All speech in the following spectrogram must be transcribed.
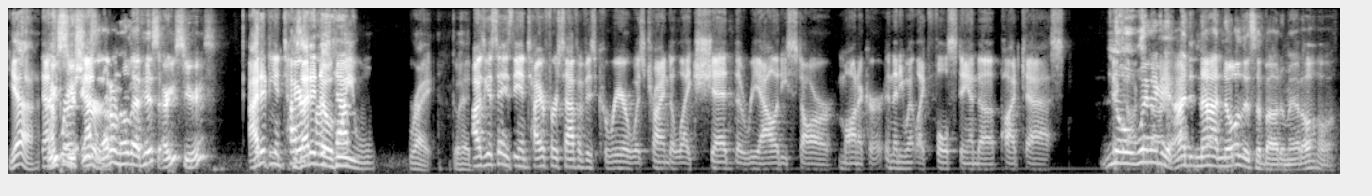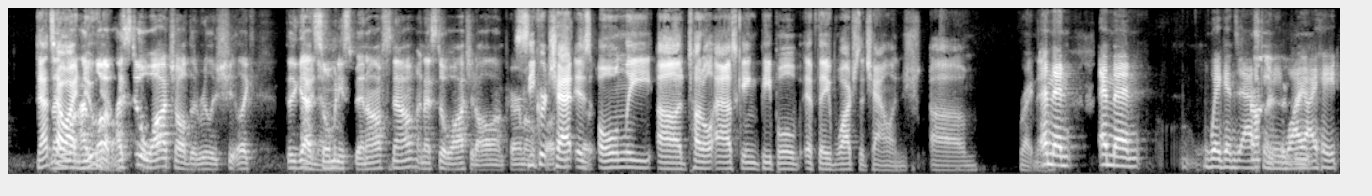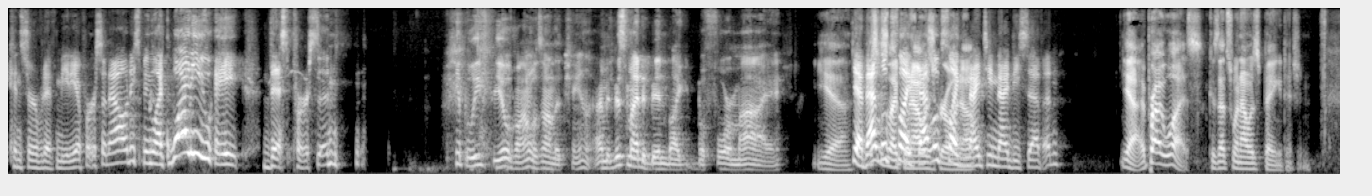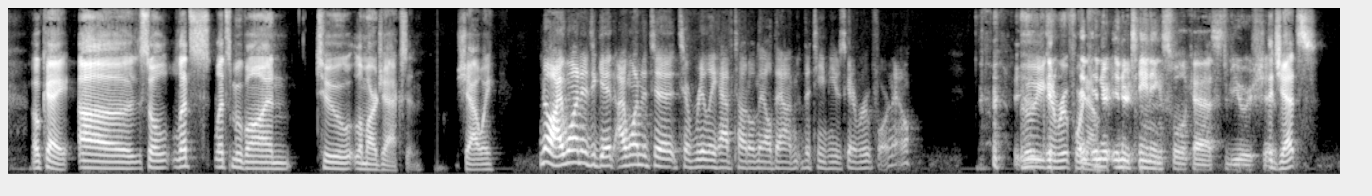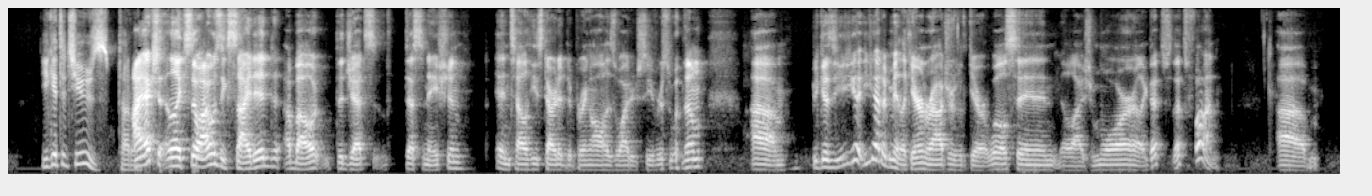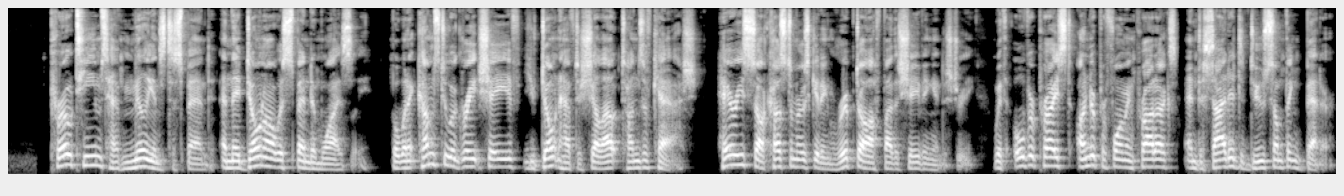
Yeah, That's Are you I'm pretty serious? sure. I don't know that his. Are you serious? I didn't The entire I didn't know who half- he. w- Right. Go ahead. I was gonna say is the entire first half of his career was trying to like shed the reality star moniker, and then he went like full stand up podcast. No way! star. I did not know this about him at all. That's And how lo- I knew love- him. I still watch all the really shit. Like they got so many spin-offs now, and I still watch it all on Paramount. Secret Plus chat is only uh Tuttle asking people if they've watched the challenge um right now. And then and then Wiggins asking me why. I hate conservative media personalities, being like, "Why do you hate this person?" I can't believe Theo Von was on the channel. I mean, this might have been like before my. yeah. Yeah, that This looks when like, that looks like up. 1997. Yeah, it probably was because that's when I was paying attention. Okay, uh, so let's let's move on to Lamar Jackson, shall we? No, I wanted to get I wanted to to really have Tuttle nail down the team he was going to root for now. Who are you going to root for An now? enter- entertaining Swolecast viewership. The Jets. You get to choose, Tuttle. I actually like. So I was excited about the Jets' destination until he started to bring all his wide receivers with him. Um, because you you got to admit, like Aaron Rodgers with Garrett Wilson, Elijah Moore, like that's that's fun. Um, Pro teams have millions to spend, and they don't always spend them wisely. But when it comes to a great shave, you don't have to shell out tons of cash. Harry's saw customers getting ripped off by the shaving industry with overpriced, underperforming products and decided to do something better.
